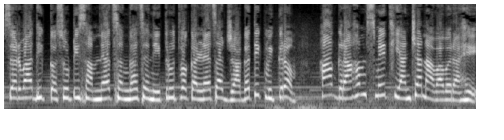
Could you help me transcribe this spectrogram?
सर्वाधिक कसोटी सामन्यात संघाचे नेतृत्व करण्याचा जागतिक विक्रम हा ग्राहम स्मिथ यांच्या नावावर आहे.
